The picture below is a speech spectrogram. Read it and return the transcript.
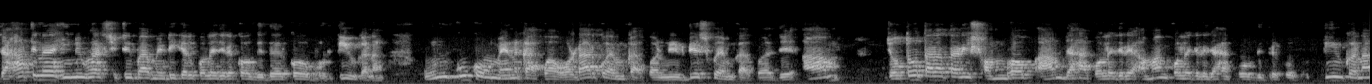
ᱡᱟᱦᱟᱸ ᱛᱤᱱᱟᱹᱜ ᱤᱭᱩᱱᱤᱵᱷᱟᱨᱥᱤᱴᱤ ᱵᱟ ᱢᱮᱰᱤᱠᱮᱞ ᱠᱚᱞᱮᱡᱽ ᱨᱮᱠᱚ ᱜᱤᱫᱟᱹᱨ ᱠᱚ ᱵᱷᱚᱨᱛᱤ ᱟᱠᱟᱱᱟ ᱩᱱᱠᱩ ᱠᱚ ᱢᱮᱱ ᱟᱠᱟᱫ ᱠᱚᱣᱟ ᱚর্ডᱟᱨ ᱠᱚ ᱮᱢ ᱟᱠᱟᱫ ᱠᱚᱣᱟ ᱱᱤᱨᱫᱮᱥ ᱠᱚ ᱮᱢ ᱟᱠᱟᱫ ᱠᱚᱣᱟ ᱡᱮ ᱟᱢ যত তাড়াতাড়ি সম্ভব আম যাহা কলেজ রে আমাং কলেজ রে যাহা কো গিদ্রে কো ভর্তি কানা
